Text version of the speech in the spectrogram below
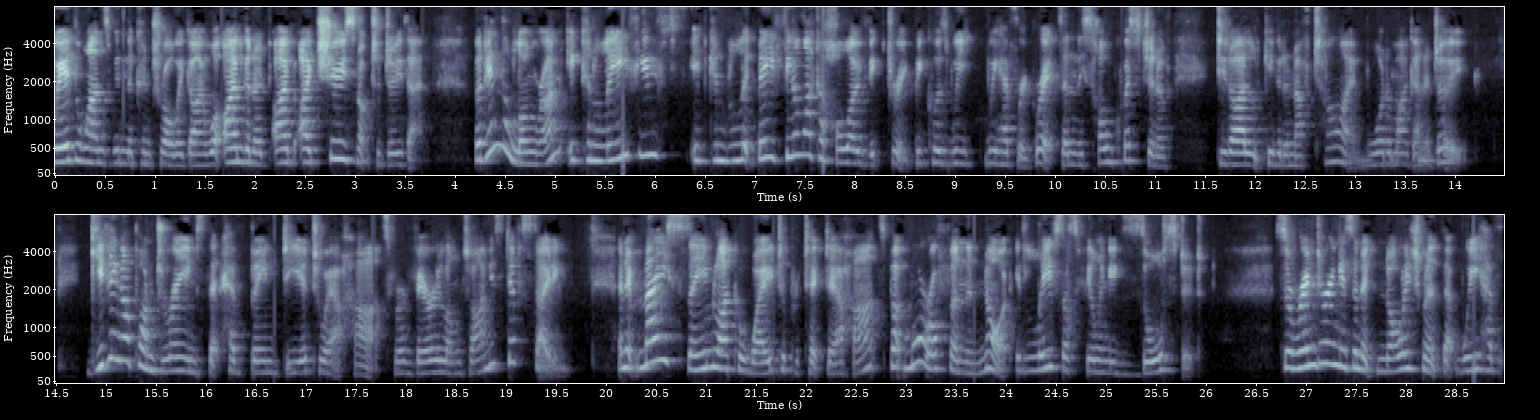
we're the ones with the control. We're going, well, I'm gonna, I, I choose not to do that. But in the long run, it can leave you, it can be feel like a hollow victory because we we have regrets and this whole question of, did I give it enough time? What am I going to do? Giving up on dreams that have been dear to our hearts for a very long time is devastating. And it may seem like a way to protect our hearts, but more often than not, it leaves us feeling exhausted. Surrendering is an acknowledgement that we have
